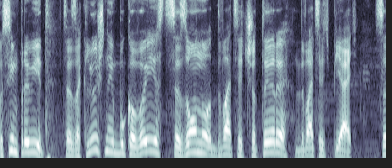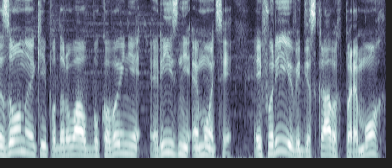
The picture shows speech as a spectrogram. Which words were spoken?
Усім привіт! Це заключний буковиїзд сезону 24-25. Сезону, який подарував Буковині різні емоції: ейфорію від яскравих перемог.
